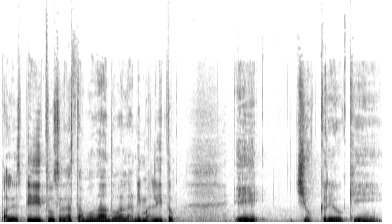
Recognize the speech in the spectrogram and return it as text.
para el espíritu, se la estamos dando al animalito, eh, yo creo que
